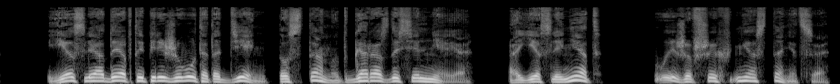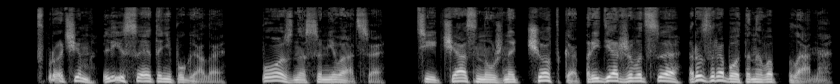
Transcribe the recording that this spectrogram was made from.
Если адепты переживут этот день, то станут гораздо сильнее. А если нет, выживших не останется. Впрочем, Лиса это не пугало. Поздно сомневаться. Сейчас нужно четко придерживаться разработанного плана.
